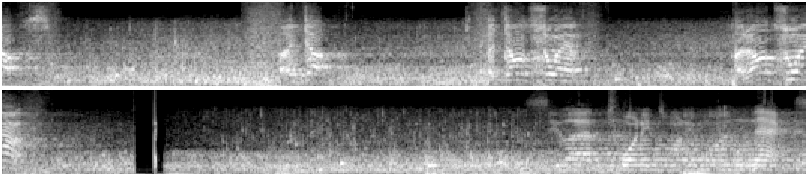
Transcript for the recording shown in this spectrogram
Swim. Adults. Adult. Adult swim. Adult swim. Sealab 2021 next.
